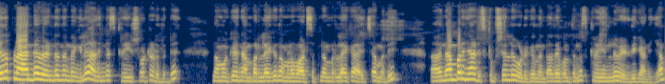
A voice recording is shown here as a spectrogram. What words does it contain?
ഏത് പ്ലാന്റ് വേണ്ടെന്നുണ്ടെങ്കിൽ അതിന്റെ സ്ക്രീൻഷോട്ട് എടുത്തിട്ട് നമുക്ക് നമ്പറിലേക്ക് നമ്മുടെ വാട്സപ്പ് നമ്പറിലേക്ക് അയച്ചാൽ മതി. നമ്പർ ഞാൻ ഡിസ്ക്രിപ്ഷനിൽ കൊടുക്കുന്നുണ്ട്. അതേപോലെ തന്നെ സ്ക്രീനിൽ എഴുതി കാണിക്കാം.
